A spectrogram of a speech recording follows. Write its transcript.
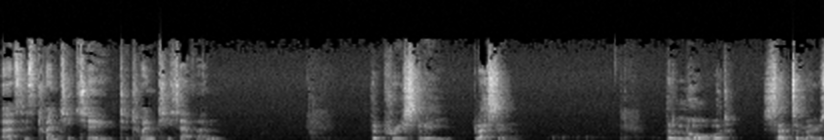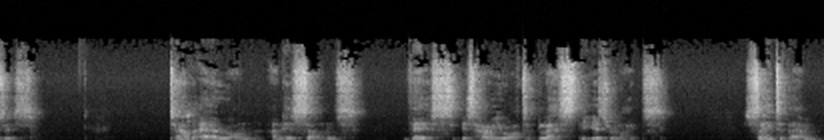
verses 22 to 27. The priestly blessing. The Lord said to Moses, Tell Aaron and his sons, this is how you are to bless the Israelites. Say to them,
